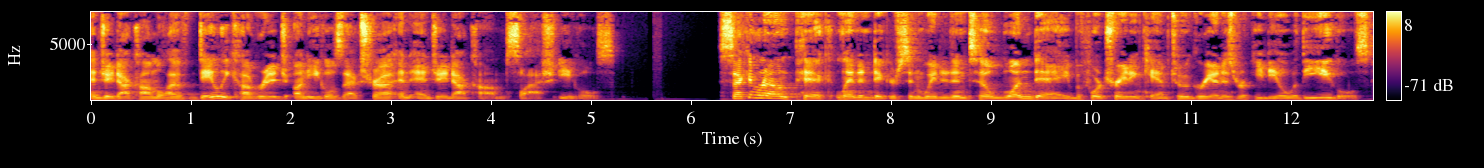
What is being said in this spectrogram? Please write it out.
NJ.com will have daily coverage on Eagles Extra and NJ.com slash Eagles. Second round pick Landon Dickerson waited until one day before training camp to agree on his rookie deal with the Eagles.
